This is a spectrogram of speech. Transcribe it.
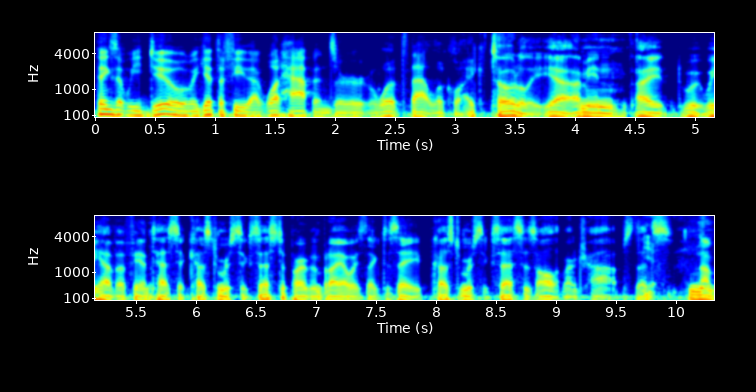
things that we do and we get the feedback. What happens, or what's that look like? Totally. Yeah. I mean, I we have a fantastic customer success department, but I always like to say customer success is all of our jobs. That's num-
